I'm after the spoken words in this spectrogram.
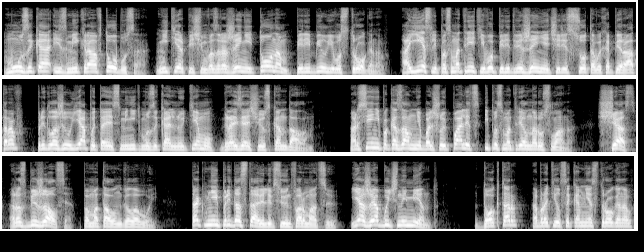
Музыка из микроавтобуса. Нетерпящим возражений тоном перебил его Строганов. А если посмотреть его передвижение через сотовых операторов, предложил я, пытаясь сменить музыкальную тему, грозящую скандалом. Арсений показал мне большой палец и посмотрел на Руслана. «Сейчас, разбежался», — помотал он головой. «Так мне и предоставили всю информацию. Я же обычный мент». «Доктор», — обратился ко мне Строганов,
